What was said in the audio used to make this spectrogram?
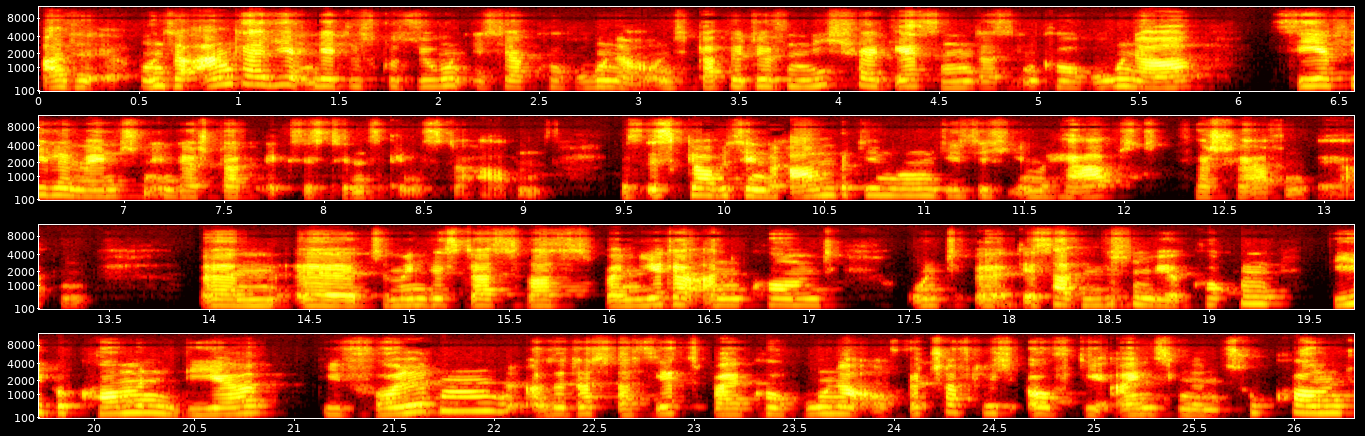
Also äh, unser Anker hier in der Diskussion ist ja Corona. Und ich glaube, wir dürfen nicht vergessen, dass in Corona sehr viele Menschen in der Stadt Existenzängste haben. Das ist, glaube ich, sind Rahmenbedingungen, die sich im Herbst verschärfen werden. Ähm, äh, zumindest das, was bei mir da ankommt. Und äh, deshalb müssen wir gucken, wie bekommen wir die Folgen, also das, was jetzt bei Corona auch wirtschaftlich auf die Einzelnen zukommt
